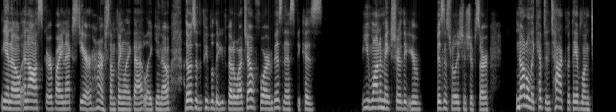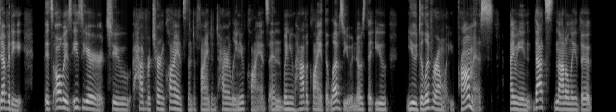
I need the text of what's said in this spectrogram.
you know, an Oscar by next year or something like that. Like, you know, those are the people that you've got to watch out for in business because you want to make sure that your business relationships are not only kept intact, but they have longevity. It's always easier to have return clients than to find entirely new clients. And when you have a client that loves you and knows that you you deliver on what you promise, I mean, that's not only the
